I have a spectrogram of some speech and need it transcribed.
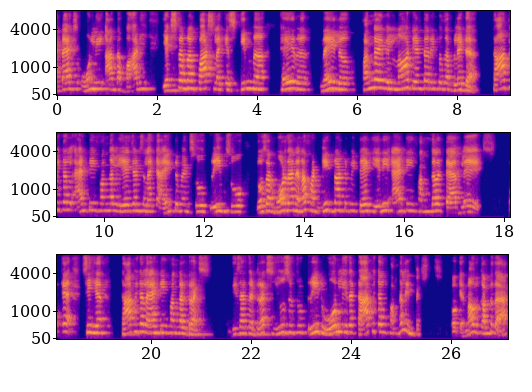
attacks only on the body, external parts like a skin, hair, nail. Fungi will not enter into the blood. Topical antifungal agents like ointments, creams, those are more than enough and need not to be take any antifungal tablets. Okay, see here, topical antifungal drugs. These are the drugs used to treat only the topical fungal infections. Okay, now we come to the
